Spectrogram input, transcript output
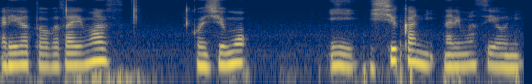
ありがとうございます。今週もいい一週間になりますように。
